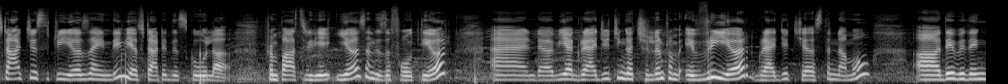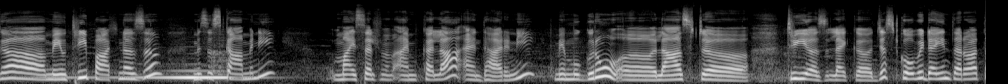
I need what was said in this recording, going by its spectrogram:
స్టార్ట్ చేసి త్రీ ఇయర్స్ అయింది. We're started the school from past three years and this a fourth year and we're graduating a children from every year graduate చేస్తున్నాము. అదేవిధంగా మేము three partners Mrs Kamini myself I'm Kala and Dharini మేము ముగ్గురు last three years like just Covid అయిన తర్వాత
